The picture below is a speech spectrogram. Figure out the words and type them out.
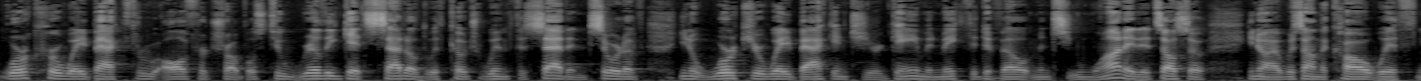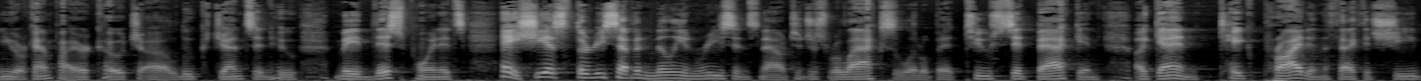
work her way back through all of her troubles, to really get settled with Coach Wim Fissette and sort of, you know, work your way back into your game and make the developments you wanted. It's also, you know, I was on the call with New York Empire coach uh, Luke Jensen who made this point. It's, hey, she has 37 million reasons now to just relax a little bit, to sit back and, again, take pride in the fact that she,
